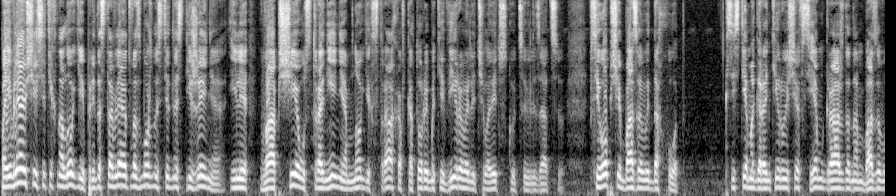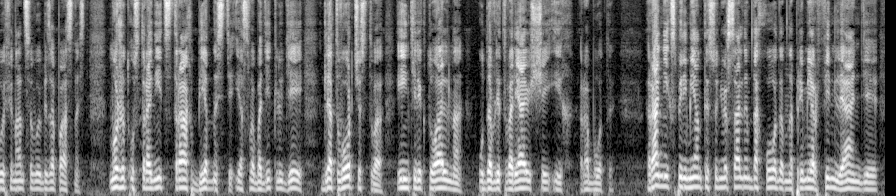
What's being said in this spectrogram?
Появляющиеся технологии предоставляют возможности для снижения или вообще устранения многих страхов, которые мотивировали человеческую цивилизацию. Всеобщий базовый доход – Система, гарантирующая всем гражданам базовую финансовую безопасность, может устранить страх бедности и освободить людей для творчества и интеллектуально удовлетворяющей их работы. Ранние эксперименты с универсальным доходом, например, в Финляндии –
